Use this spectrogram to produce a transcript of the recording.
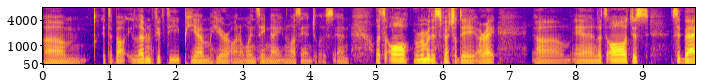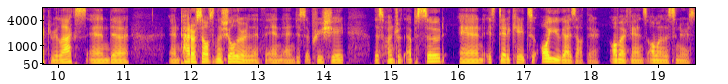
Um, it's about 11:50 p.m. here on a Wednesday night in Los Angeles, and let's all remember this special day. All right, um, and let's all just sit back, relax, and uh, and pat ourselves on the shoulder, and and and just appreciate this hundredth episode. And it's dedicated to all you guys out there, all my fans, all my listeners,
